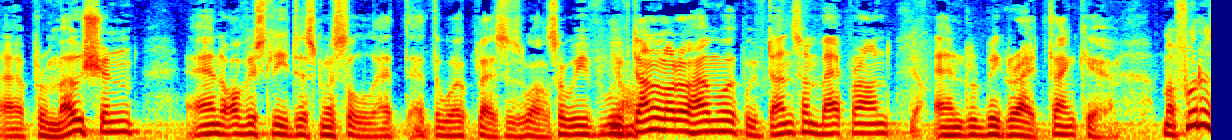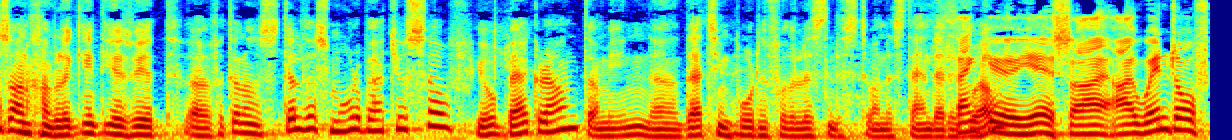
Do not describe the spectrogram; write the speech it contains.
uh, promotion, and obviously dismissal at, at the workplace as well. So we've we've yeah. done a lot of homework, we've done some background, yeah. and it'll be great. Thank you. Maar voor ons aangaan wil ek net eers weet, uh, vertel ons tell us more about yourself, your background. I mean, uh, that's important for the listeners to understand that Thank as well. Thank you. Yes, I, I went off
